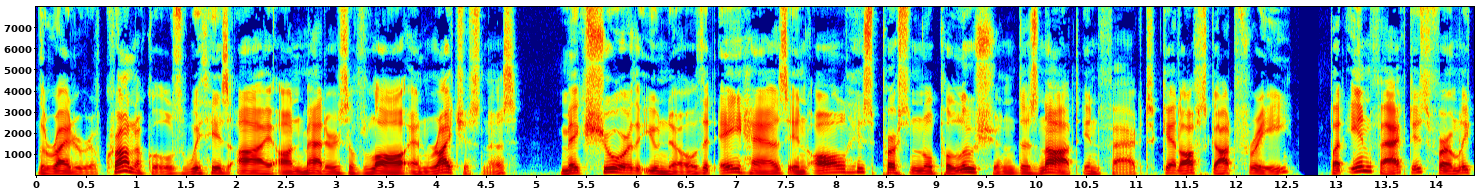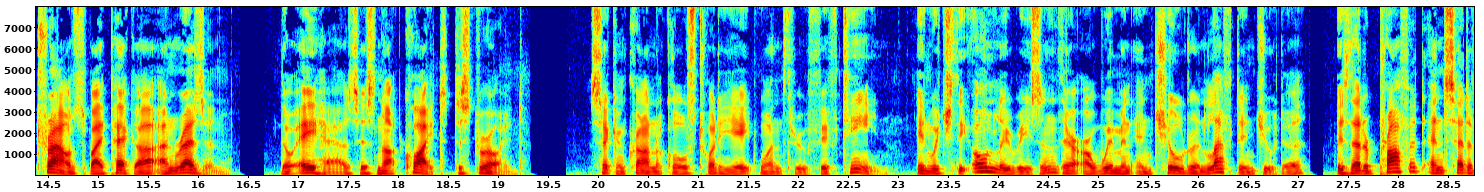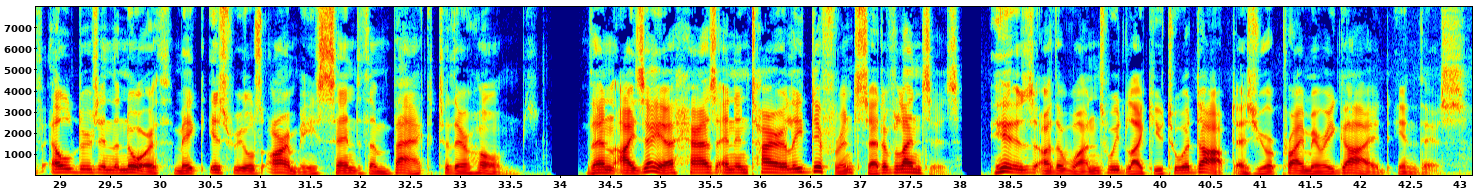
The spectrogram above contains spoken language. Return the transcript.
The writer of Chronicles, with his eye on matters of law and righteousness, Make sure that you know that Ahaz, in all his personal pollution, does not, in fact, get off scot free, but in fact is firmly trounced by Pekah and Rezin, though Ahaz is not quite destroyed. 2 Chronicles 28 1 through 15, in which the only reason there are women and children left in Judah is that a prophet and set of elders in the north make Israel's army send them back to their homes then Isaiah has an entirely different set of lenses. His are the ones we'd like you to adopt as your primary guide in this.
